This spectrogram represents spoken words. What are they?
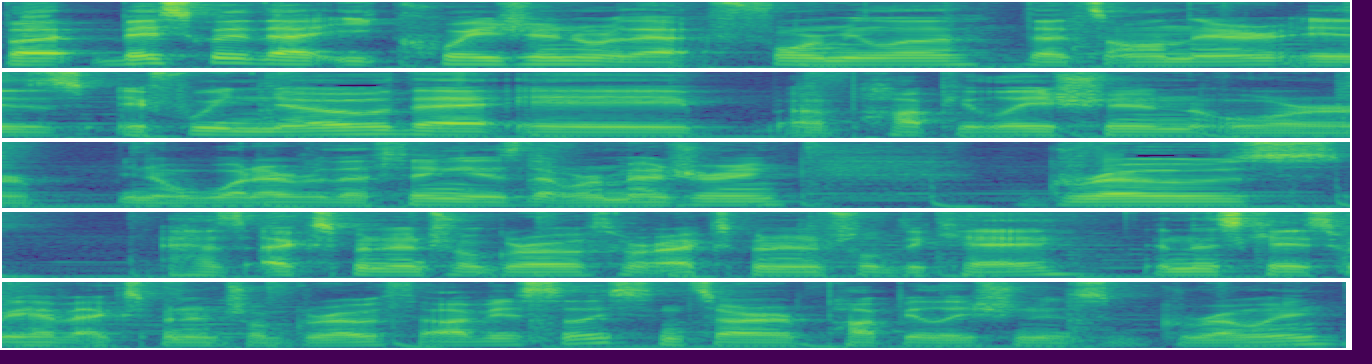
But basically that equation or that formula that's on there is if we know that a, a population or you know whatever the thing is that we're measuring grows has exponential growth or exponential decay. In this case, we have exponential growth, obviously, since our population is growing.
